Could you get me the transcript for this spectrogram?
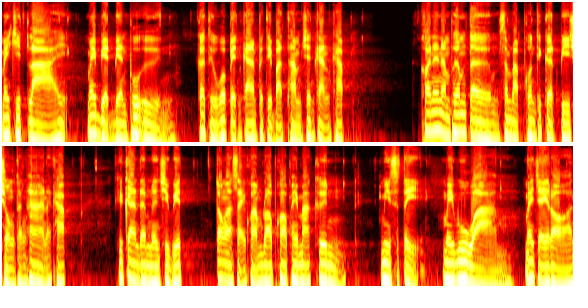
ไม่คิดร้าย ไม่เบียดเบียนผู้อื่น ก็ถือว่าเป็นการปฏิบัติธรรมเช่นกันครับข้อแนะนำเพิ่มเติมสำหรับคนที่เกิดปีชงทั้ง 5 นะครับ คือการดำเนินชีวิตต้องอาศัยความรอบคอบให้มากขึ้น มีสติ ไม่วู่วาม ไม่ใจร้อน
